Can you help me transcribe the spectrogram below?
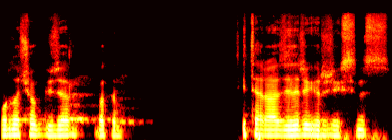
Burada çok güzel bakın Eski terazileri göreceksiniz.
